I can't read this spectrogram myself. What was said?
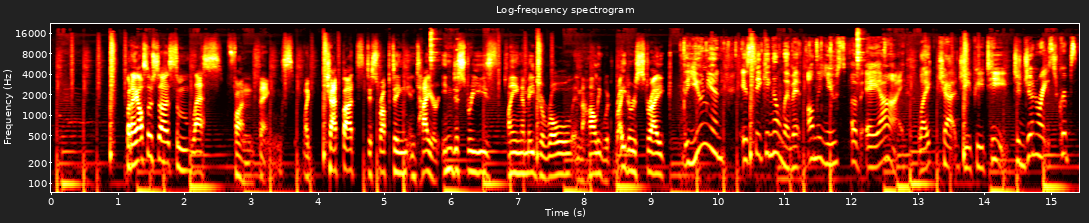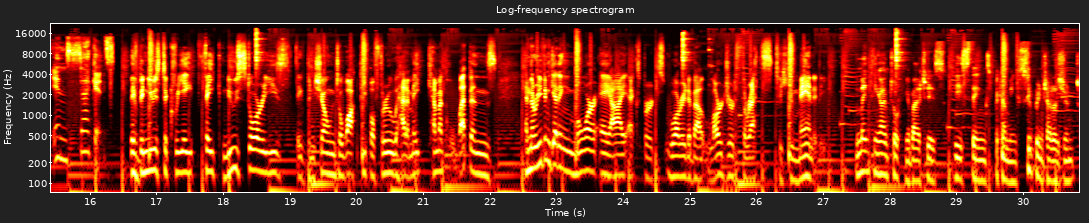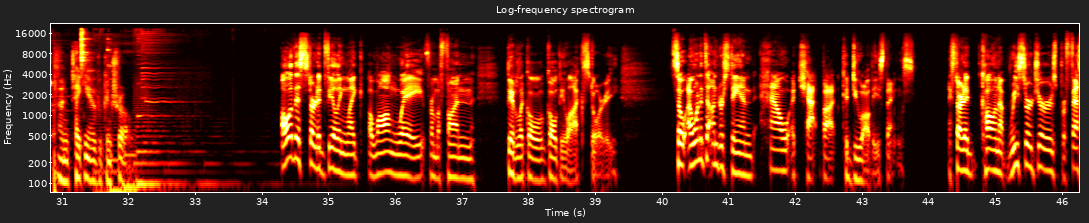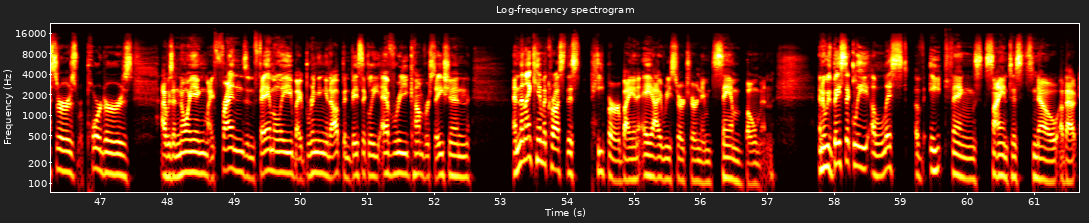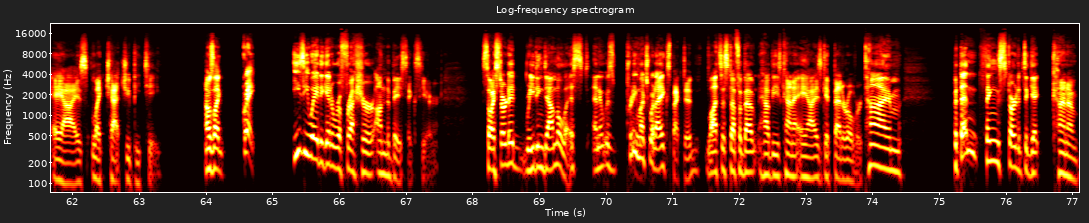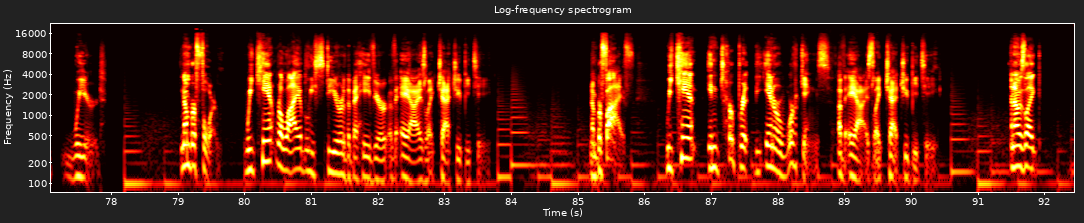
But I also saw some less fun things, like chatbots disrupting entire industries, playing a major role in the Hollywood writers' strike. The union is seeking a limit on the use of AI, like ChatGPT, to generate scripts in seconds. They've been used to create fake news stories. They've been shown to walk people through how to make chemical weapons. And they're even getting more AI experts worried about larger threats to humanity. The main thing I'm talking about is these things becoming super intelligent and taking over control. All of this started feeling like a long way from a fun biblical Goldilocks story. So I wanted to understand how a chatbot could do all these things. I started calling up researchers, professors, reporters. I was annoying my friends and family by bringing it up in basically every conversation. And then I came across this paper by an AI researcher named Sam Bowman. And it was basically a list of eight things scientists know about AIs like ChatGPT. I was like, great, easy way to get a refresher on the basics here. So I started reading down the list, and it was pretty much what I expected. Lots of stuff about how these kind of AIs get better over time. But then things started to get kind of weird. Number four, we can't reliably steer the behavior of AIs like ChatGPT. Number five, we can't interpret the inner workings of AIs like ChatGPT. And I was like,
